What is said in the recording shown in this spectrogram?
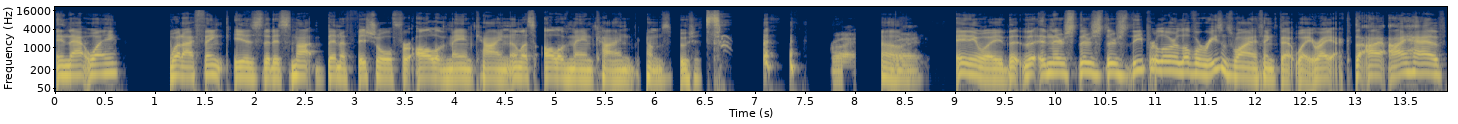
in that way. What I think is that it's not beneficial for all of mankind unless all of mankind becomes Buddhist. right. Um, right. Anyway, the, the, and there's there's there's deeper lower level reasons why I think that way, right? I I have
